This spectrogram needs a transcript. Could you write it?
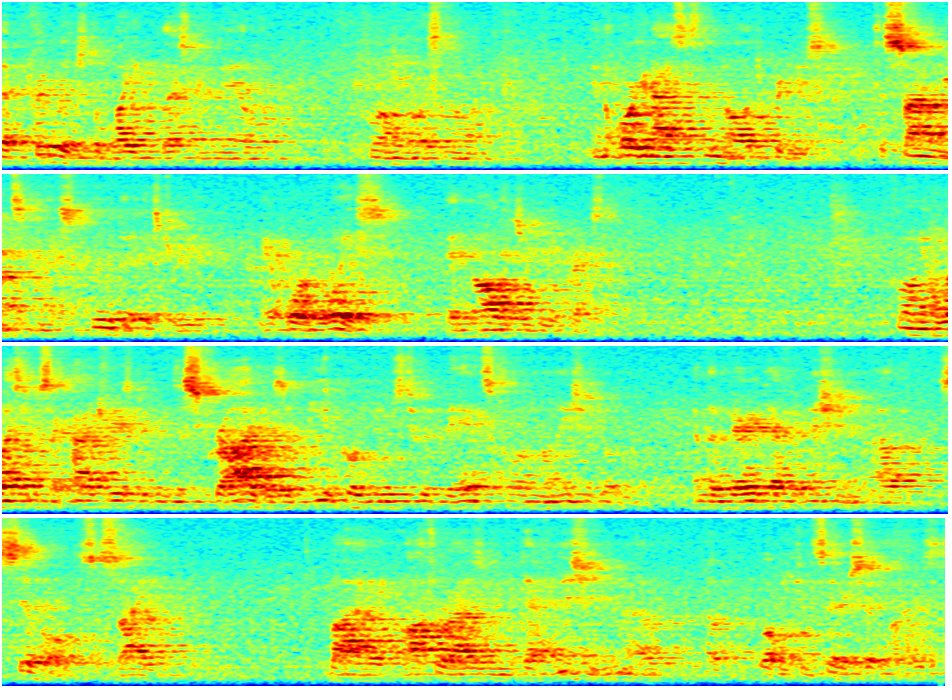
that privilege the white Western male colonialist norm and organizes the knowledge produced to silence and exclude the history or voice and knowledge of the oppressed. Colonial Western psychiatry has been described as a vehicle used to advance colonial nation building and the very definition of civil society by authorizing the definition of, of what we consider civilized,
